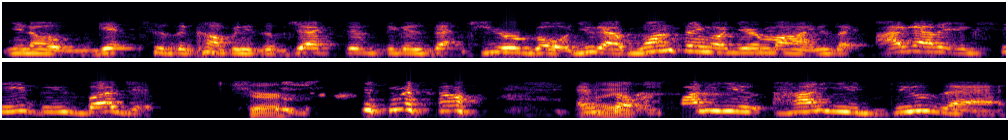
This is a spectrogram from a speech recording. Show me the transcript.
you know, get to the company's objectives because that's your goal. You got one thing on your mind. It's like, I got to exceed these budgets. Sure. you know? And right. so how do you how do you do that?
